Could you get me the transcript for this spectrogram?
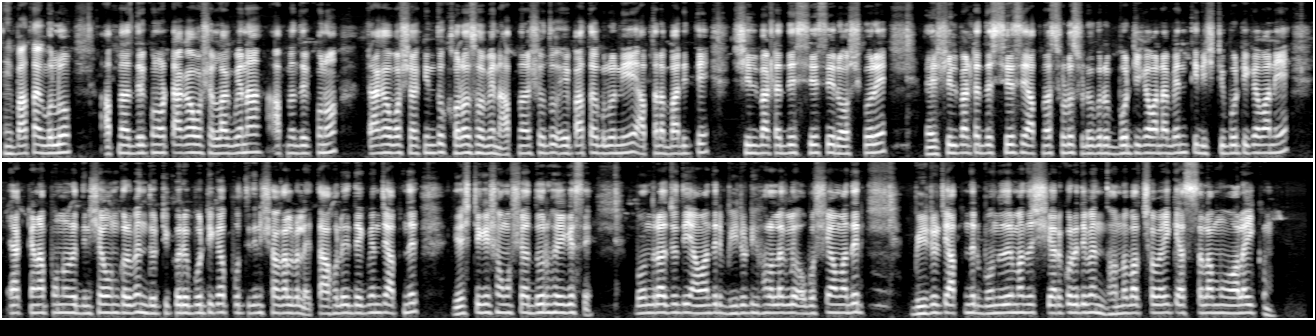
এই পাতাগুলো আপনাদের কোনো টাকা পয়সা লাগবে না, আপনাদের কোনো টাকা পয়সা কিন্তু খরচ হবে না। আপনারা শুধু এই পাতাগুলো নিয়ে আপনারা বাড়িতে শিলবাটা দিয়ে শেষে রস করে, এই শিলবাটা দিয়ে শেষে আপনারা ছোটো ছোটো করে বটিকা বানাবেন, তিরিশটি বটিকা বানিয়ে একটানা পনেরো দিন সেবন করবেন, দুটি করে বটিকা প্রতিদিন সকালবেলায়। তাহলেই দেখবেন যে আপনাদের গ্যাস্ট্রিকের সমস্যা দূর হয়ে গেছে। বন্ধুরা, যদি আমাদের ভিডিওটি ভালো লাগলে অবশ্যই আমাদের ভিডিওটি আপনাদের বন্ধুদের মাঝে শেয়ার করে দেবেন। ধন্যবাদ সবাইকে। আসসালামু আলাইকুম।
